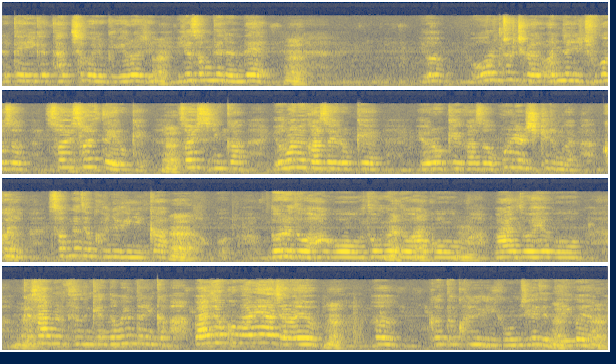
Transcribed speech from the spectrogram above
이렇게 이게 닫히고 이렇게 열어지. 예. 이게 성대인데 예. 요 오른쪽 치가 완전히 죽어서 서, 서 있다 이렇게 예. 서 있으니까 요놈이 가서 이렇게 이렇게 가서 훈련을 시키는 거야. 근육 성대도 근육이니까 예. 어, 노래도 하고 동요도 네, 네, 하고 음. 말도 하고 네. 그 사람들 듣는 게 너무 힘드니까 말좀 그만해 하잖아요. 예. 어, 그것도 근육이니까 움직여야 된다 네, 이거야. 네.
